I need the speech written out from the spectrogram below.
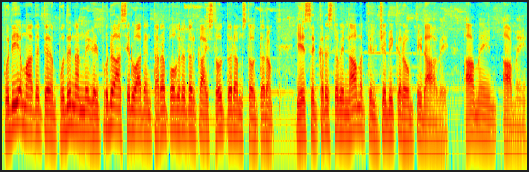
புதிய மாதத்திலும் புது நன்மைகள் புது ஆசீர்வாதம் தரப்போகிறதற்காய் ஸ்தோத்திரம் ஸ்தோத்திரம். இயேசு கிறிஸ்துவின் நாமத்தில் ஜெபிக்கிறோம் பிதாவே. Amen, Amen.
